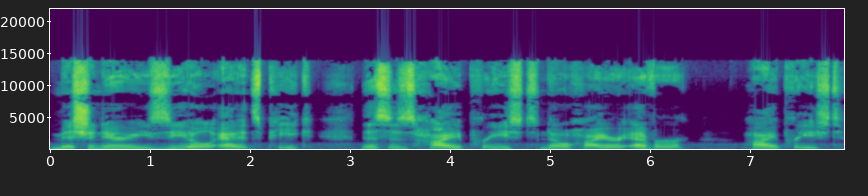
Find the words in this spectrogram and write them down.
missionary zeal at its peak. This is high priest, no higher ever high priest.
